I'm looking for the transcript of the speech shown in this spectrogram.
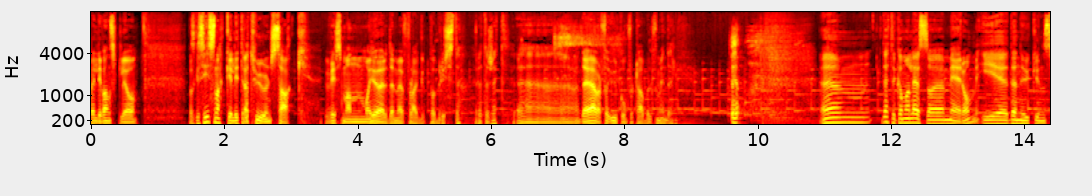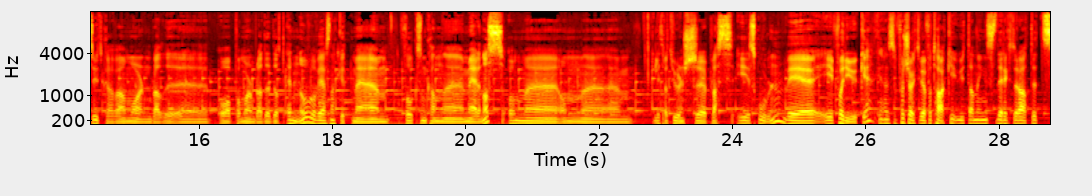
veldig vanskelig å hva skal jeg si, snakke litteraturens sak hvis man må gjøre det med flagg på brystet, rett og slett. Eh, det er i hvert fall ukomfortabelt for min del. Ja. Um, dette kan man lese mer om i denne ukens utgave av Morgenbladet uh, og på morgenbladet.no, hvor vi har snakket med folk som kan mer enn oss om, om litteraturens plass i skolen. Vi, I forrige uke forsøkte vi å få tak i Utdanningsdirektoratets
